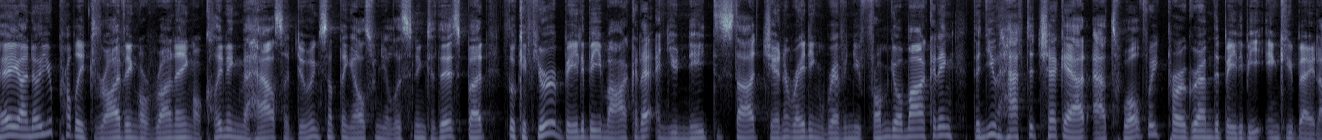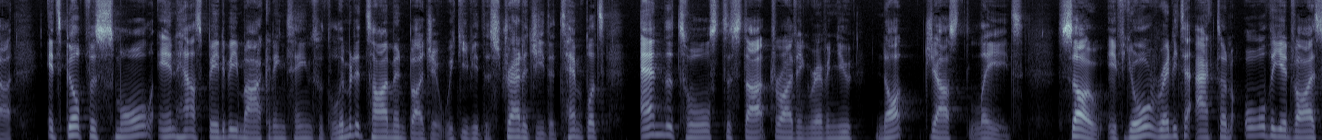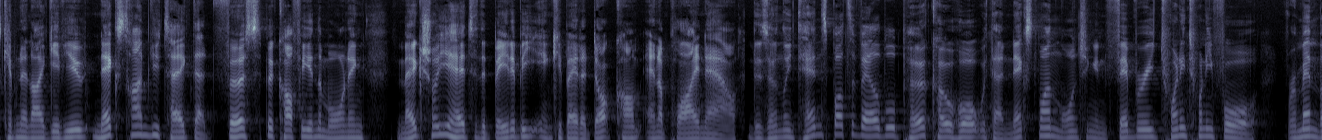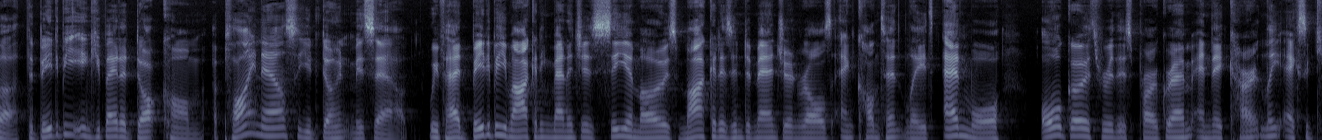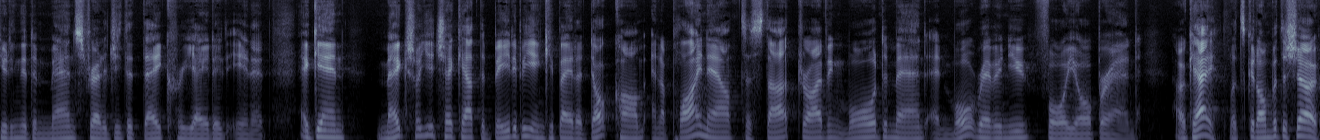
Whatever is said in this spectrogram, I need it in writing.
Hey, I know you're probably driving or running or cleaning the house or doing something else when you're listening to this, but look, if you're a B2B marketer and you need to start generating revenue from your marketing, then you have to check out our 12 week program, the B2B Incubator. It's built for small in house B2B marketing teams with limited time and budget. We give you the strategy, the templates, and the tools to start driving revenue, not just leads. So, if you're ready to act on all the advice Kevin and I give you, next time you take that first sip of coffee in the morning, make sure you head to the b2bincubator.com and apply now. There's only 10 spots available per cohort with our next one launching in February 2024. Remember, the b2bincubator.com. Apply now so you don't miss out. We've had B2B marketing managers, CMOs, marketers in demand gen roles, and content leads, and more all go through this program and they're currently executing the demand strategy that they created in it. Again, make sure you check out the b2bincubator.com and apply now to start driving more demand and more revenue for your brand. Okay, let's get on with the show.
